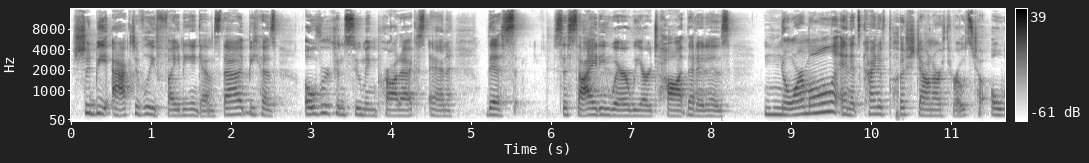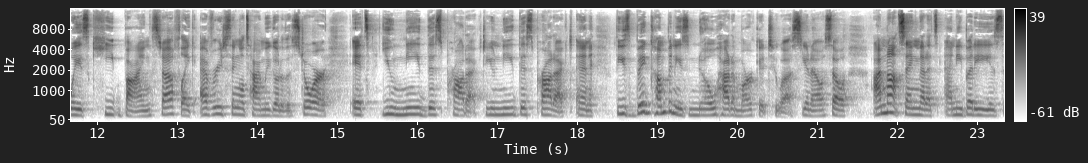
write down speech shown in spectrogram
should be actively fighting against that because over consuming products and this society where we are taught that it is normal and it's kind of pushed down our throats to always keep buying stuff. Like every single time we go to the store, it's you need this product, you need this product. And these big companies know how to market to us, you know? So I'm not saying that it's anybody's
